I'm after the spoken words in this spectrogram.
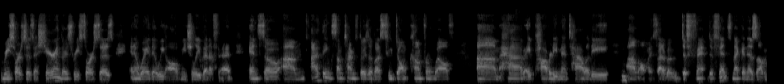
resources and sharing those resources in a way that we all mutually benefit. And so um, I think sometimes those of us who don't come from wealth um, have a poverty mentality um, almost out of a defense, defense mechanism.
